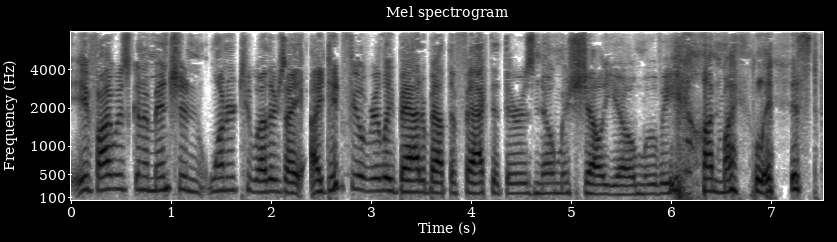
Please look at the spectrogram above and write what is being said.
if i was going to mention one or two others i i did feel really bad about the fact that there is no michelle yeoh movie on my list.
